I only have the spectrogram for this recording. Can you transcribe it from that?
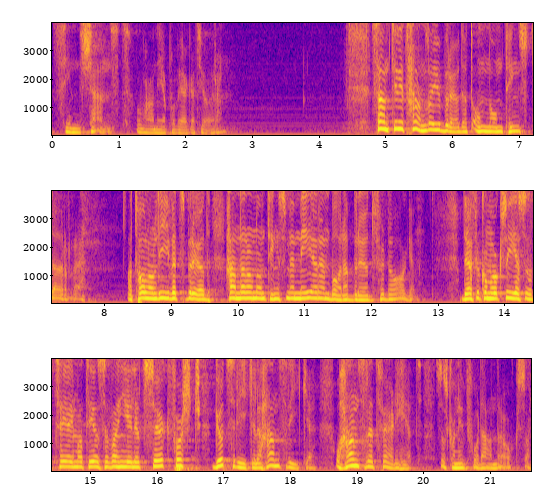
sin tjänst och vad han är på väg att göra. Samtidigt handlar ju brödet om någonting större. Att tala om livets bröd handlar om någonting som är mer än bara bröd för dagen. Därför kommer också Jesus att säga i Matteus evangeliet, sök först Guds rike, eller hans rike, och hans rättfärdighet, så ska ni få det andra också.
